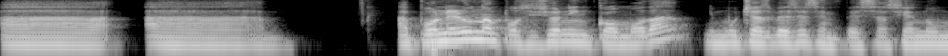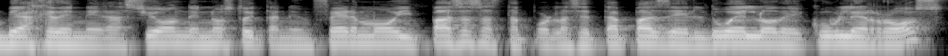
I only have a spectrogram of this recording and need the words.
a, a, poner una posición incómoda y muchas veces empieza haciendo un viaje de negación, de no estoy tan enfermo y pasas hasta por las etapas del duelo de Kubler-Ross,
